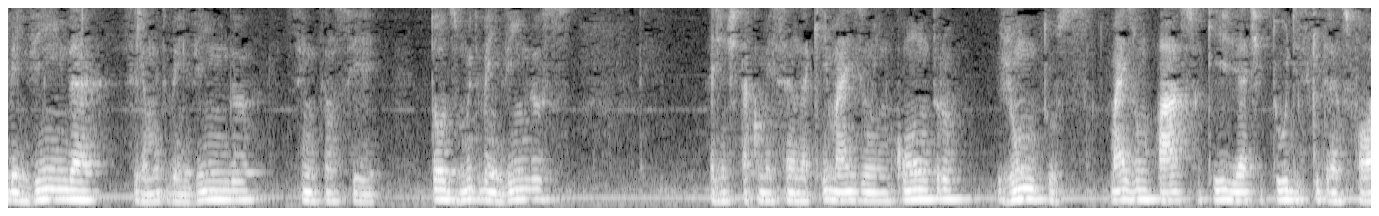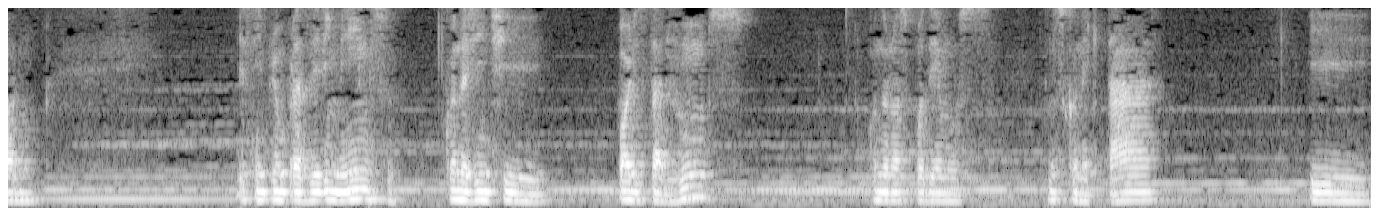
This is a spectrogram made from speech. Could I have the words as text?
Seja bem-vinda, seja muito bem-vindo, sintam-se todos muito bem-vindos. A gente está começando aqui mais um encontro juntos, mais um passo aqui de atitudes que transformam. É sempre um prazer imenso quando a gente pode estar juntos, quando nós podemos nos conectar e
